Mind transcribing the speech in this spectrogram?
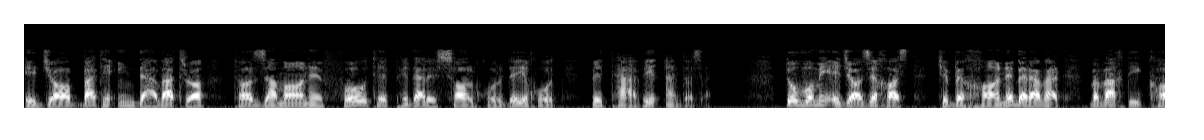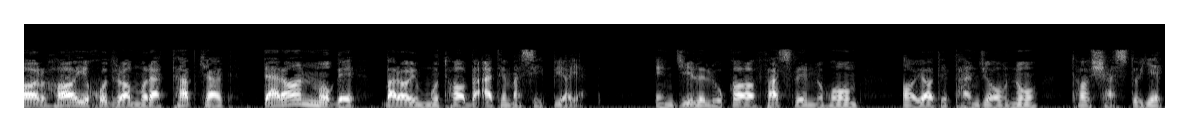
اجابت این دعوت را تا زمان فوت پدر سالخورده خود به تعویق اندازد. دومی اجازه خواست که به خانه برود و وقتی کارهای خود را مرتب کرد در آن موقع برای متابعت مسیح بیاید. انجیل لوقا فصل نهم آیات 59 تا 61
